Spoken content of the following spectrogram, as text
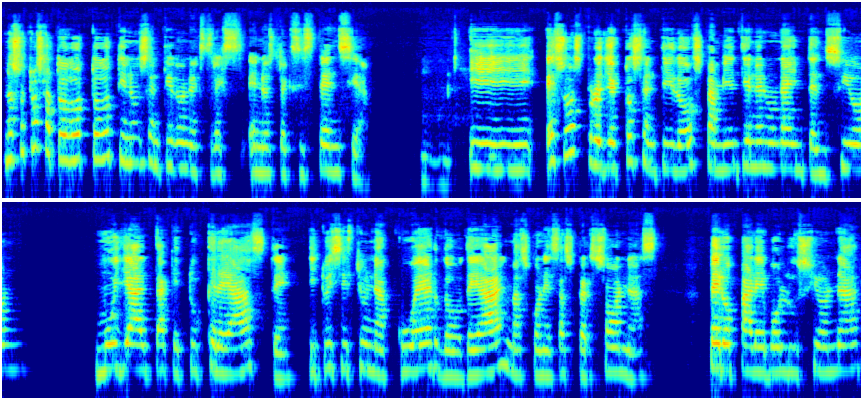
Nosotros a todo, todo tiene un sentido en nuestra, en nuestra existencia. Y esos proyectos sentidos también tienen una intención muy alta que tú creaste y tú hiciste un acuerdo de almas con esas personas, pero para evolucionar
